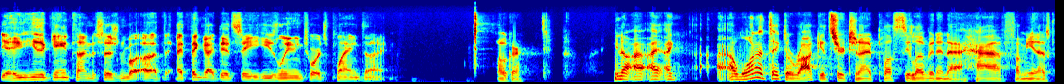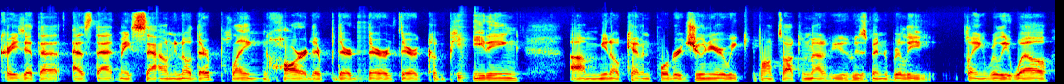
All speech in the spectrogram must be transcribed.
Yeah, he's a game time decision, but uh, I think I did see he's leaning towards playing tonight. Okay. You know, I I I want to take the Rockets here tonight plus 11 and a half. I mean, as crazy as that as that may sound, you know, they're playing hard. They're they're they're they're competing. Um, you know, Kevin Porter Jr. We keep on talking about who, who's been really playing really well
